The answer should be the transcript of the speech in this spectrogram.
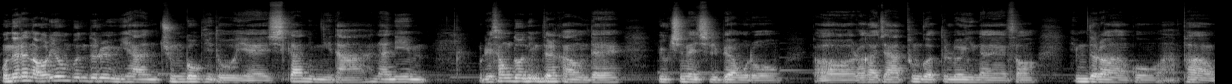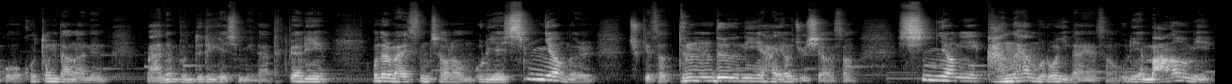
오늘은 어려운 분들을 위한 중보 기도의 시간입니다. 하나님 우리 성도님들 가운데 육신의 질병으로 여러 가지 아픈 것들로 인하여서 힘들어하고 아파하고 고통당하는 많은 분들이 계십니다. 특별히 오늘 말씀처럼 우리의 심령을 주께서 든든히 하여 주시어서 심령이 강함으로 인하여서 우리의 마음이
